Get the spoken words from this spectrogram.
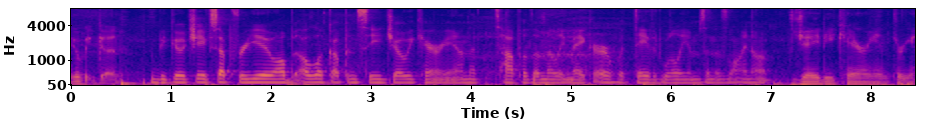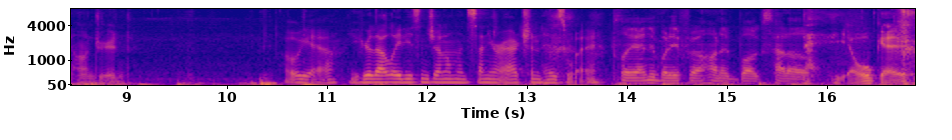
you'll be good. It'd be Gucci except for you. I'll I'll look up and see Joey Carey on the top of the Milly Maker with David Williams in his lineup. JD carrying 300. Oh yeah, you hear that, ladies and gentlemen? Send your action his way. Play anybody for a hundred bucks. How to? Yeah, okay.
